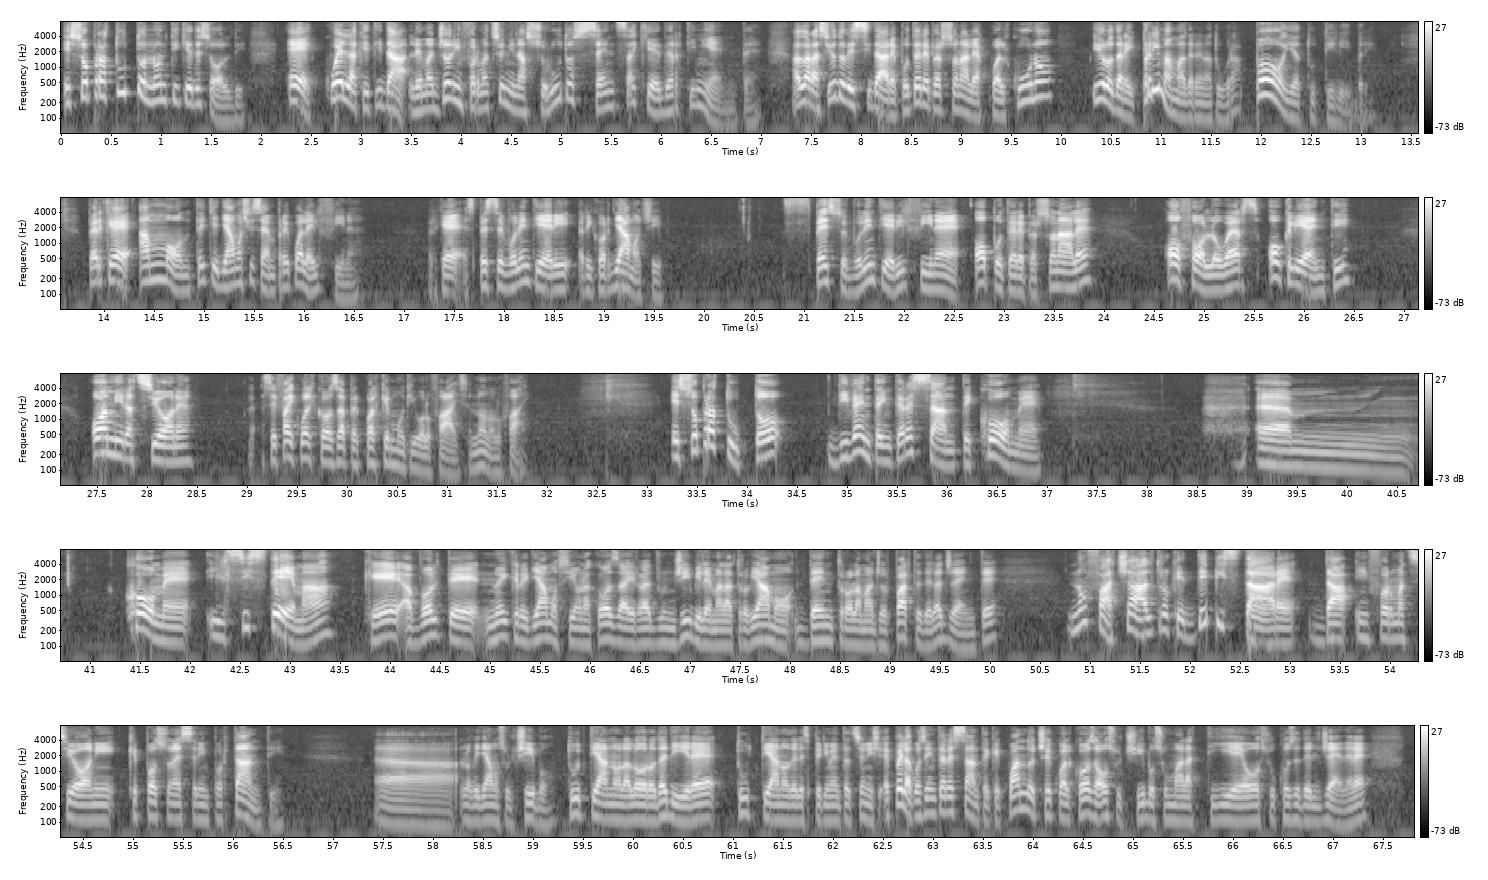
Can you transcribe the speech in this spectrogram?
e soprattutto non ti chiede soldi. È quella che ti dà le maggiori informazioni in assoluto senza chiederti niente. Allora, se io dovessi dare potere personale a qualcuno, io lo darei prima a Madre Natura, poi a tutti i libri. Perché a monte chiediamoci sempre qual è il fine. Perché spesso e volentieri, ricordiamoci, spesso e volentieri il fine è o potere personale, o followers, o clienti, o ammirazione. Se fai qualcosa per qualche motivo lo fai, se no non lo fai. E soprattutto diventa interessante come um, come il sistema che a volte noi crediamo sia una cosa irraggiungibile ma la troviamo dentro la maggior parte della gente non faccia altro che depistare da informazioni che possono essere importanti. Uh, lo vediamo sul cibo, tutti hanno la loro da dire, tutti hanno delle sperimentazioni. E poi la cosa interessante è che quando c'è qualcosa o su cibo, su malattie o su cose del genere,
